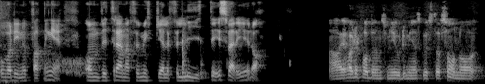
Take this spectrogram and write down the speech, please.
och vad din uppfattning är. Om vi tränar för mycket eller för lite i Sverige idag? Ja, jag hörde podden som gjorde med Jens Gustafsson och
